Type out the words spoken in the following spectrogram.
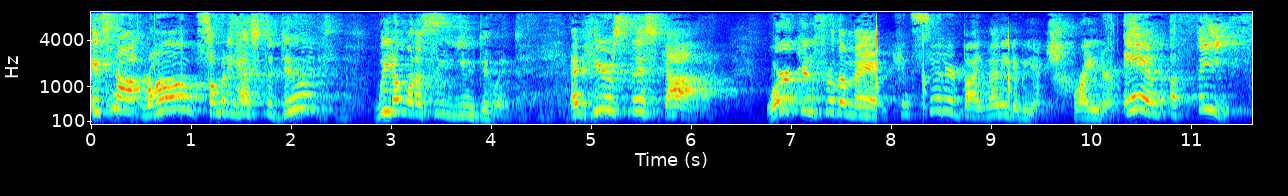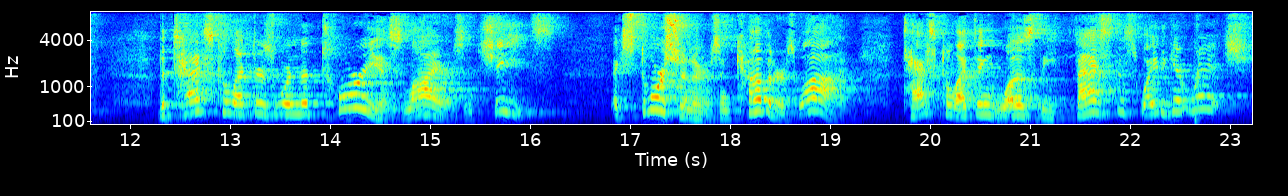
it's not wrong. Somebody has to do it. We don't want to see you do it. And here's this guy working for the man, considered by many to be a traitor and a thief. The tax collectors were notorious liars and cheats, extortioners and coveters. Why? Tax collecting was the fastest way to get rich.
